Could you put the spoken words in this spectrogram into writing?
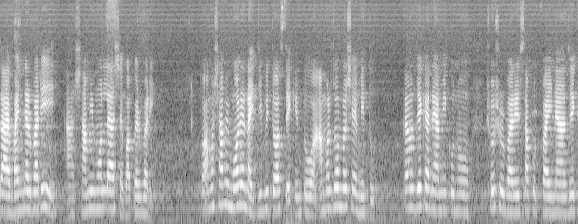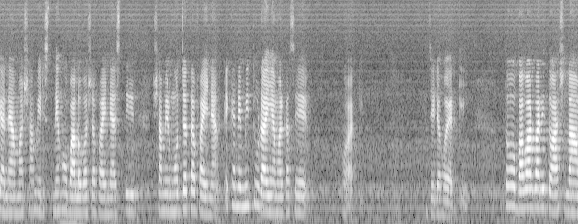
যায় বাইন্যার বাড়ি আর স্বামী মরলে আসে বাপের বাড়ি। তো আমার স্বামী মরে নাই, জীবিত আছে, কিন্তু আমার জন্য সে মৃত্যু। কারণ যেখানে আমি কোনো শ্বশুর বাড়ির সাপোর্ট পাই না, যেখানে আমার স্বামীর স্নেহ, ভালোবাসা পাই না স্ত্রীর স্বামীর মর্যাদা পাই না, এখানে মৃত্যুরাই আমার কাছে আর কি, যেটা হয় আর কি। তো বাবার বাড়ি তো আসলাম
